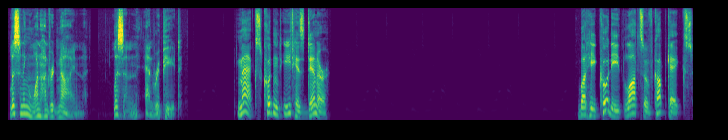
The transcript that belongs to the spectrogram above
Listening 109. Listen and repeat. Max couldn't eat his dinner. But he could eat lots of cupcakes.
